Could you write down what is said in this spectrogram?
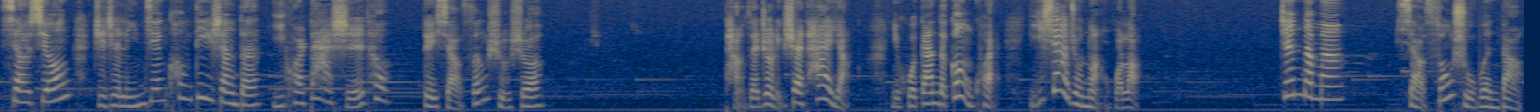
小熊指着林间空地上的一块大石头，对小松鼠说。躺在这里晒太阳，你会干得更快，一下就暖和了。真的吗？小松鼠问道。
